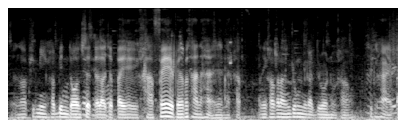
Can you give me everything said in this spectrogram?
เดี๋ยวเราพี่มีนเขาบินโดรนเสร็จแล้วเราจะไปคาเฟ่ไปรับประทานอาหารกันนะครับตอนนี้เขากำลังยุ่งอยู่กับโดรนของเขาซึ่งหายไป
